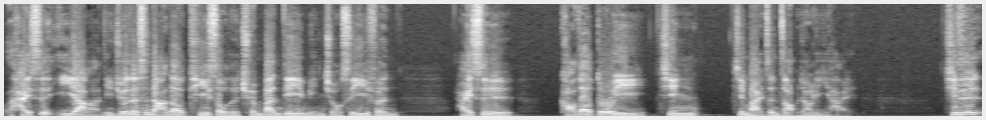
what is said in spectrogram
还是一样啊，你觉得是拿到 T 手的全班第一名九十一分，还是考到多益金金牌证照比较厉害？其实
